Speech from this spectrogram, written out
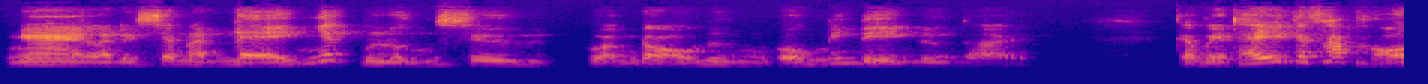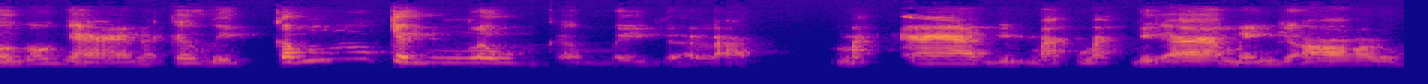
ngài là được xem là đệ nhất luận sư của Ấn Độ, đương của miến điện đương thời. Các vị thấy cái pháp hội của ngài nó các vị cấm chân luôn, các vị gọi là mắt a thì mắt mắt chữ a, miệng chữ o luôn.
